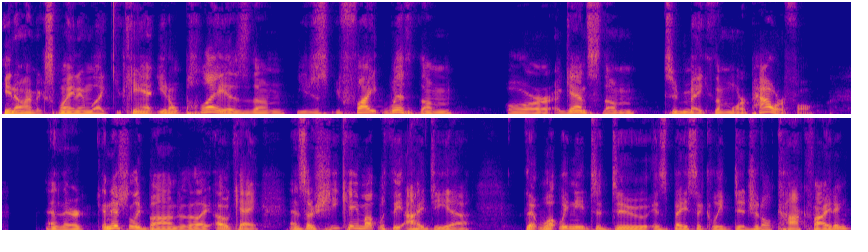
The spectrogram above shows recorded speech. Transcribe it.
you know, I'm explaining like you can't, you don't play as them. You just you fight with them or against them to make them more powerful. And they're initially bummed. They're like, okay. And so she came up with the idea that what we need to do is basically digital cockfighting.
